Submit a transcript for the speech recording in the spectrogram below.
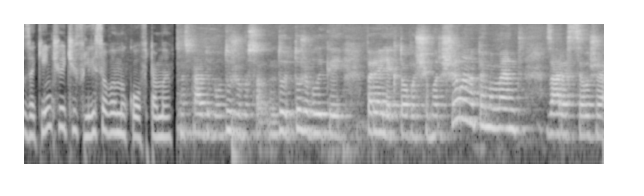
закінчуючи флісовими кофтами. Насправді був дуже висо- дуже великий перелік того, що ми рішили на той момент. Зараз це вже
